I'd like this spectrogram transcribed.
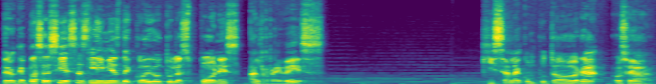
Pero ¿qué pasa si esas líneas de código tú las pones al revés? Quizá la computadora, o sea,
